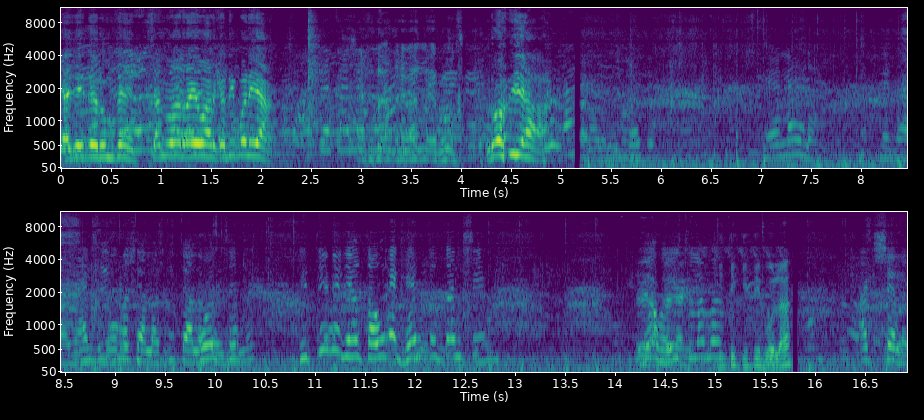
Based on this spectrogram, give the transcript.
याच्या इथे रूम्स आहेत. शनिवार रविवार कधी पण या. रोज या. किती किती किती बोला? आठशेला.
